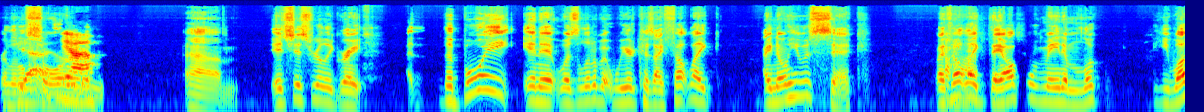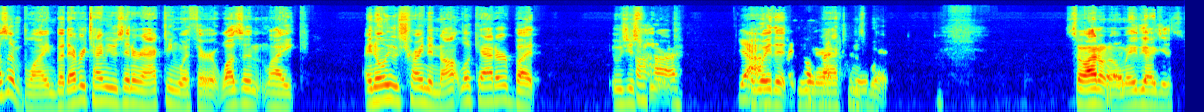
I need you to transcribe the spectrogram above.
her little yes. sword. Yeah. And, um, it's just really great the boy in it was a little bit weird because I felt like I know he was sick. I felt uh-huh. like they also made him look he wasn't blind, but every time he was interacting with her, it wasn't like I know he was trying to not look at her, but it was just uh-huh. weird. Yeah, the way that the interactions went. So I don't know. Maybe I just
